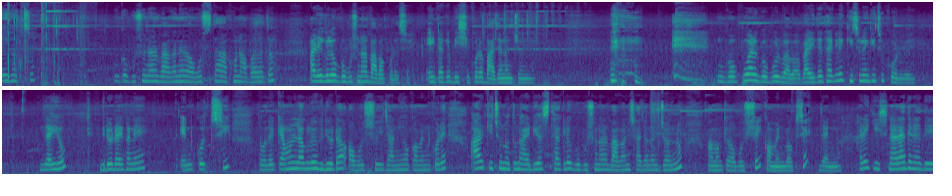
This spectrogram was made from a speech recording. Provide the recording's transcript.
এই হচ্ছে গোপুসোনার বাগানের অবস্থা এখন আপাতত। আর এগুলো গোপুসোনার বাবা করেছে, এইটাকে বেশি করে বাজানোর জন্য। গপু আর গপুর বাবা, বাড়িতে থাকলে কিছু না কিছু করবেই। যাই হোক, ভিডিওটা এখানে এন্ড করছি। তোমাদের কেমন লাগল ভিডিওটা অবশ্যই জানিও কমেন্ট করে। আর কিছু নতুন আইডিয়াস থাকলে গুপুসোনার বাগান সাজানোর জন্য আমাকে অবশ্যই কমেন্ট বক্সে জানিও। হরে কৃষ্ণা, রাধে রাধে।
